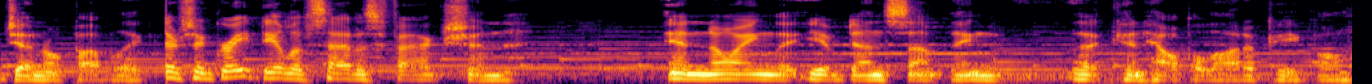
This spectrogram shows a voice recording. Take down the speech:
general public. There's a great deal of satisfaction in knowing that you've done something that can help a lot of people.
